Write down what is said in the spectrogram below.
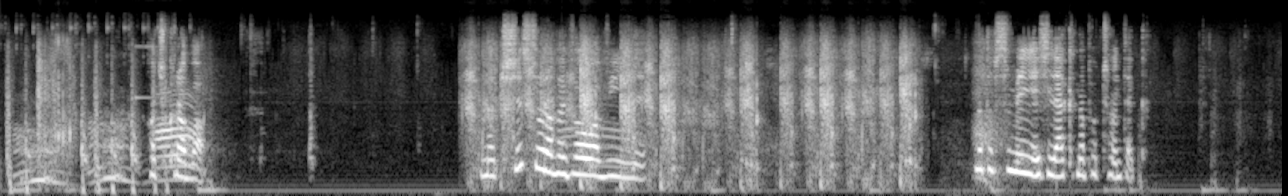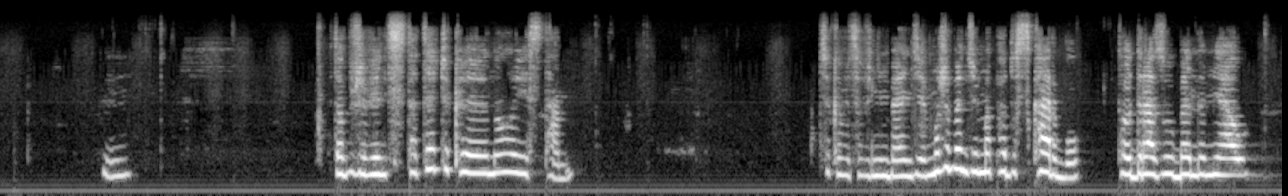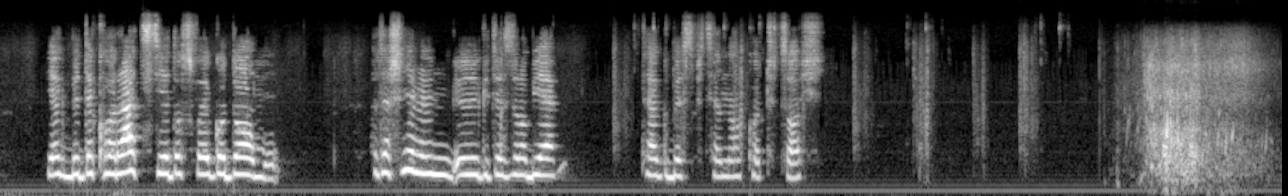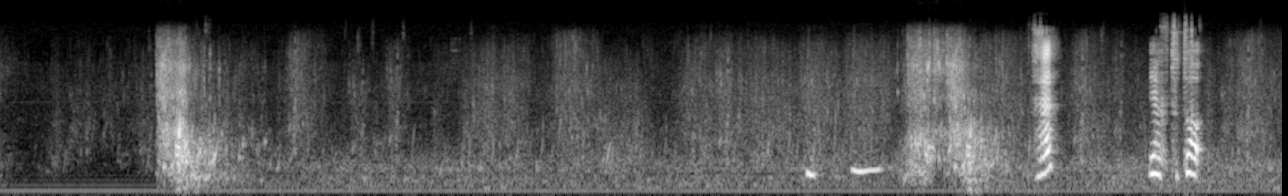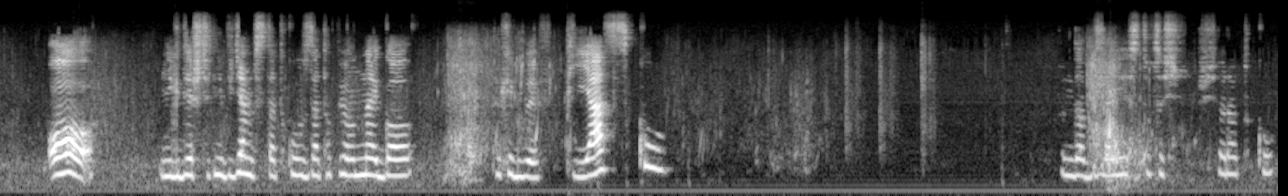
Chodź krowo. No trzy surowe wołowiny. No to w sumie nieźle jak na początek. Hmm. Dobrze, więc stateczek y, no jest tam. Ciekawe co w nim będzie. Może będzie mapa do skarbu. To od razu będę miał jakby dekorację do swojego domu. Chociaż nie wiem y, gdzie zrobię Tak jakby specjalne oko czy coś. He? Jak to to? O! Nigdy jeszcze nie widziałem statku zatopionego tak jakby w piasku. Dobrze, jest tu coś w środku.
